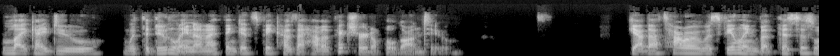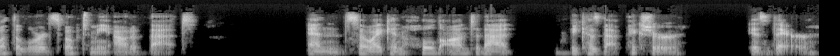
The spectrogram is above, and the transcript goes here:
like I do with the doodling. And I think it's because I have a picture to hold on to. Yeah, that's how I was feeling. But this is what the Lord spoke to me out of that. And so I can hold on to that because that picture is there.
